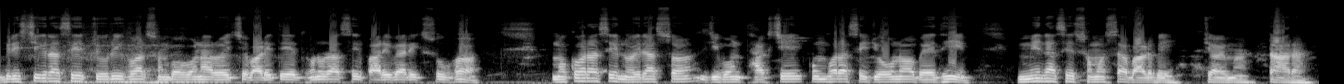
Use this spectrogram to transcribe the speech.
বৃশ্চিক রাশির চুরি হওয়ার সম্ভাবনা রয়েছে বাড়িতে। ধনু রাশির পারিবারিক শুভ। মকর রাশির নৈরাশ্য জীবন থাকছে। কুম্ভ রাশি যৌন ব্যাধি। মীন রাশির সমস্যা বাড়বে। জয় মা, তারা।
